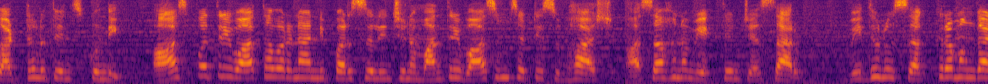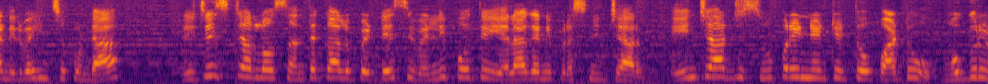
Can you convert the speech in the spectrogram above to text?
కట్టలు తెంచుకుంది. ఆసుపత్రి వాతావరణాన్ని పరిశీలించిన మంత్రి వాసంశెట్టి సుభాష్ అసహనం వ్యక్తం చేశారు. విధులు సక్రమంగా నిర్వహించకుండా రిజిస్టర్లో సంతకాలు పెట్టేసి వెళ్ళిపోతే ఎలాగని ప్రశ్నించారు. ఇన్ఛార్జ్ సూపరింటెండెంట్తో పాటు ముగ్గురు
